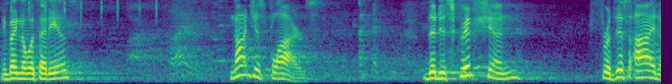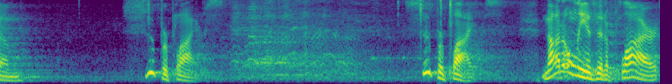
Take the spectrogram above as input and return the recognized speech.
Anybody know what that is? Not just pliers. The description for this item super pliers. Super pliers. Not only is it a plier,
